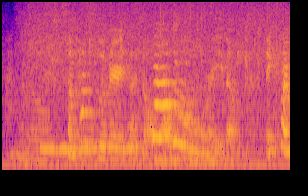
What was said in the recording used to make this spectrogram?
I don't know. Sometimes blueberries I don't wash before I eat them. If I'm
